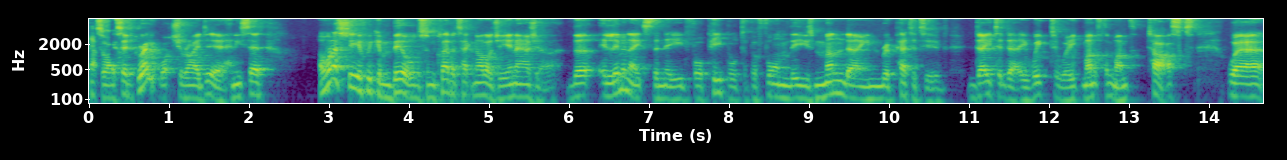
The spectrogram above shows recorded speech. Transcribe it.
Yep. So I said, great, what's your idea? And he said, I want to see if we can build some clever technology in Azure that eliminates the need for people to perform these mundane, repetitive, day to day, week to week, month to month tasks where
